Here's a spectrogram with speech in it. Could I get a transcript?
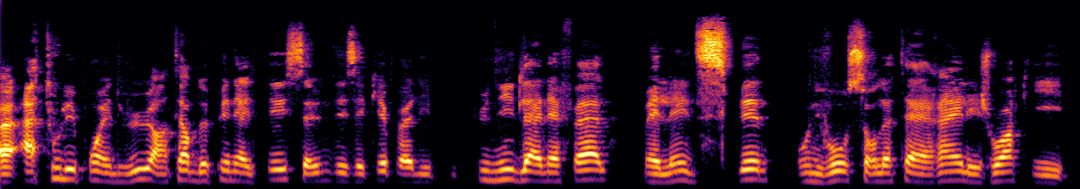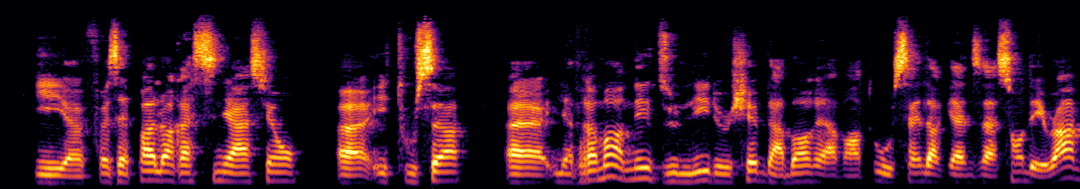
euh, à tous les points de vue. En termes de pénalité, c'est une des équipes euh, les plus punies de la NFL, mais l'indiscipline au niveau sur le terrain, les joueurs qui ne faisaient pas leur assignation et tout ça. Euh, il a vraiment amené du leadership d'abord et avant tout au sein de l'organisation des Rams.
